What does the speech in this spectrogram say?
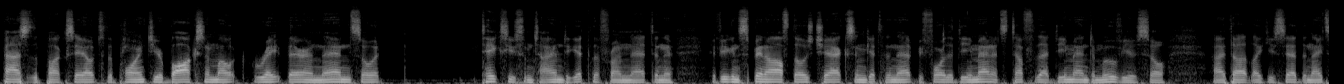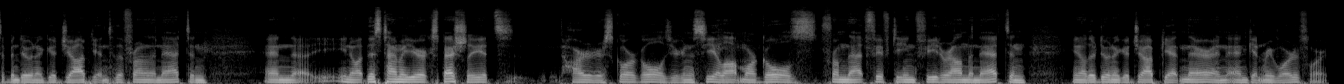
passes the puck, say out to the point, you're boxing them out right there and then, so it takes you some time to get to the front net. And if you can spin off those checks and get to the net before the D man, it's tough for that D man to move you. So I thought, like you said, the Knights have been doing a good job getting to the front of the net. And and uh, you know, at this time of year especially, it's harder to score goals. You're going to see a lot more goals from that 15 feet around the net. And you know, they're doing a good job getting there and, and getting rewarded for it.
